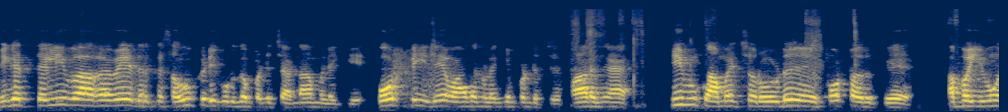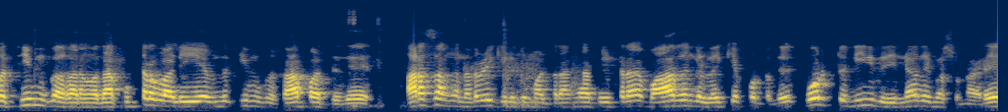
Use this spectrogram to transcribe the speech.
மிக தெளிவாகவே இதற்கு சவுக்கடி கொடுக்கப்பட்டுச்சு அண்ணாமலைக்கு. கோர்ட்ல இதே வாதங்கள் வைக்கப்பட்டுச்சு பாருங்க திமுக அமைச்சரோடு போட்டோ இருக்கு. அப்ப இவங்க திமுக காரங்க தான். குற்றவாளியே வந்து திமுக காப்பாத்துது. அரசாங்கம் நடவடிக்கை எடுக்க மாட்டாங்க அப்படின்ற வாதங்கள் வைக்கப்பட்டது. கோர்ட் நீதிபதி என்ன தெரியுமா சொன்னாரு?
